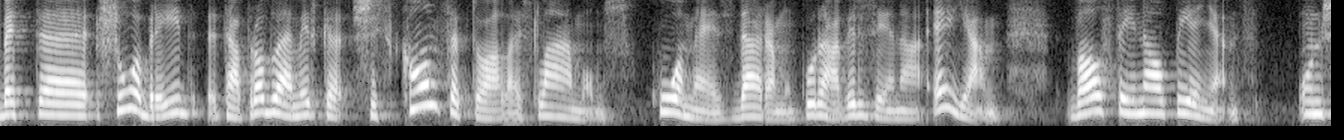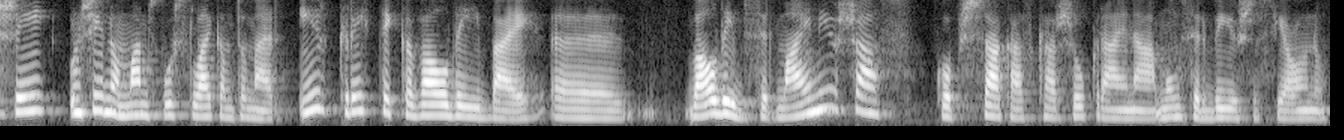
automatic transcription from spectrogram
Bet eh, šobrīd tā problēma ir, ka šis konceptuālais lēmums, ko mēs darām un kurā virzienā ejam, valstī nav pieņemts. Un šī, un šī no manas puses laikam tomēr ir kritika valdībai. Eh, valdības ir mainījušās kopš sākās karš Ukrainā. Mums ir bijušas jau nu,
